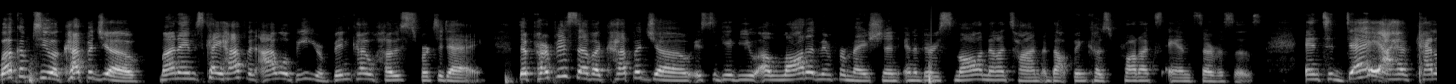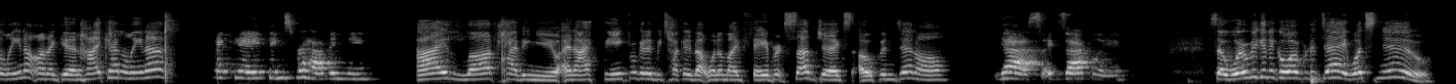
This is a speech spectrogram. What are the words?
Welcome to A Cup of Joe. My name is Kay Huff, and I will be your Benco host for today. The purpose of A Cup of Joe is to give you a lot of information in a very small amount of time about Benco's products and services. And today I have Catalina on again. Hi, Catalina. Hi, Kay. Thanks for having me. I love having you. And I think we're going to be talking about one of my favorite subjects open dental. Yes, exactly. So, what are we going to go over today? What's new?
